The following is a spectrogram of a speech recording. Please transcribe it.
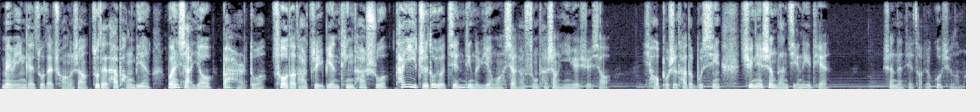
妹妹应该坐在床上，坐在他旁边，弯下腰，把耳朵凑到他嘴边听他说。他一直都有坚定的愿望，想要送他上音乐学校。要不是他的不幸，去年圣诞节那天，圣诞节早就过去了吗？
